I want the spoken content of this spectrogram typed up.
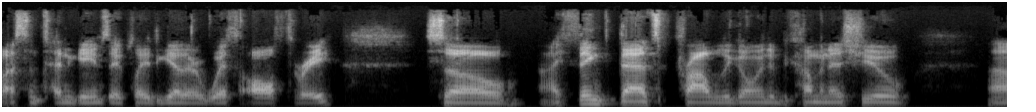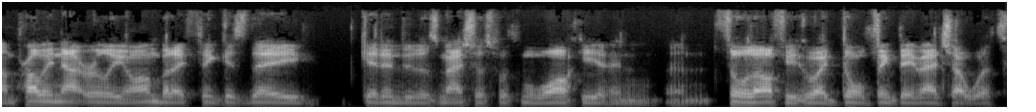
less than 10 games they played together with all three. So I think that's probably going to become an issue. Um, probably not early on, but I think as they get into those matchups with Milwaukee and, and Philadelphia, who I don't think they match up with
